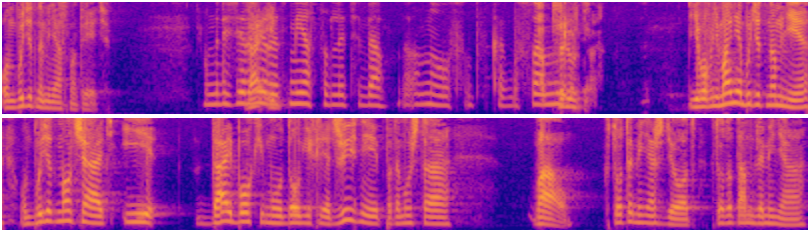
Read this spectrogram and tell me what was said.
он будет на меня смотреть. Он резервирует да, и... место для тебя, ну, как бы в своем Абсолютно. Мире. Его внимание будет на мне, он будет молчать, и дай бог ему долгих лет жизни, потому что, вау, кто-то меня ждет, кто-то там для меня,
